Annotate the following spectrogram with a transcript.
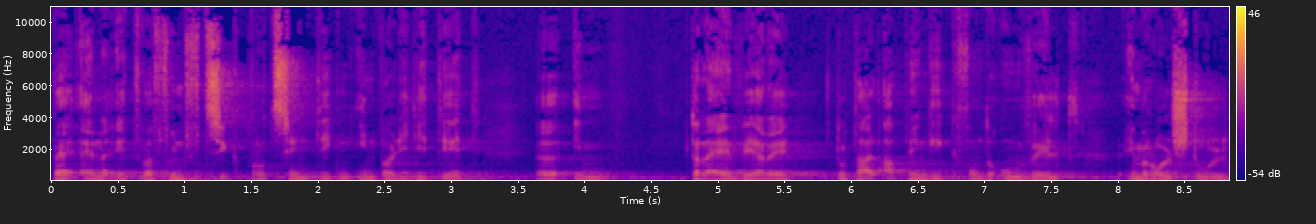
bei einer etwa 50-prozentigen Invalidität. Äh, Im 3 wäre total abhängig von der Umwelt, im Rollstuhl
